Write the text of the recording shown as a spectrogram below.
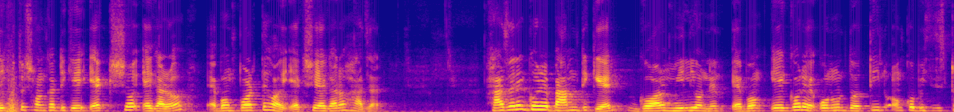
লিখিত সংখ্যাটিকে একশো এগারো এবং পড়তে হয় একশো এগারো হাজার। হাজারের গড়ে বাম দিকের গড় মিলিয়নের এবং এ গড়ে অনূর্ধ্ব তিন অঙ্ক বিশিষ্ট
